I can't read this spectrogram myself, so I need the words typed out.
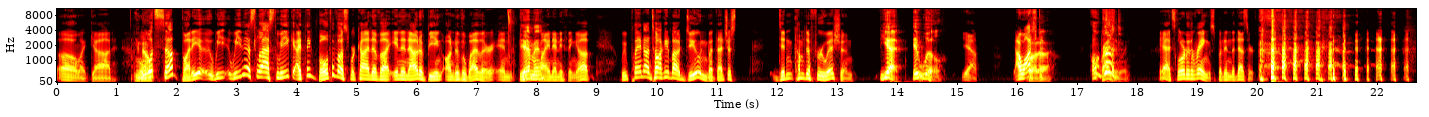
oh my god. You well, what's up, buddy? We we this last week. I think both of us were kind of uh, in and out of being under the weather and couldn't Yeah, line anything up. We planned on talking about Dune, but that just didn't come to fruition. Yet it will. Yeah, I watched But, it. uh, oh, good. Yeah, it's Lord of the Rings, but in the desert.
